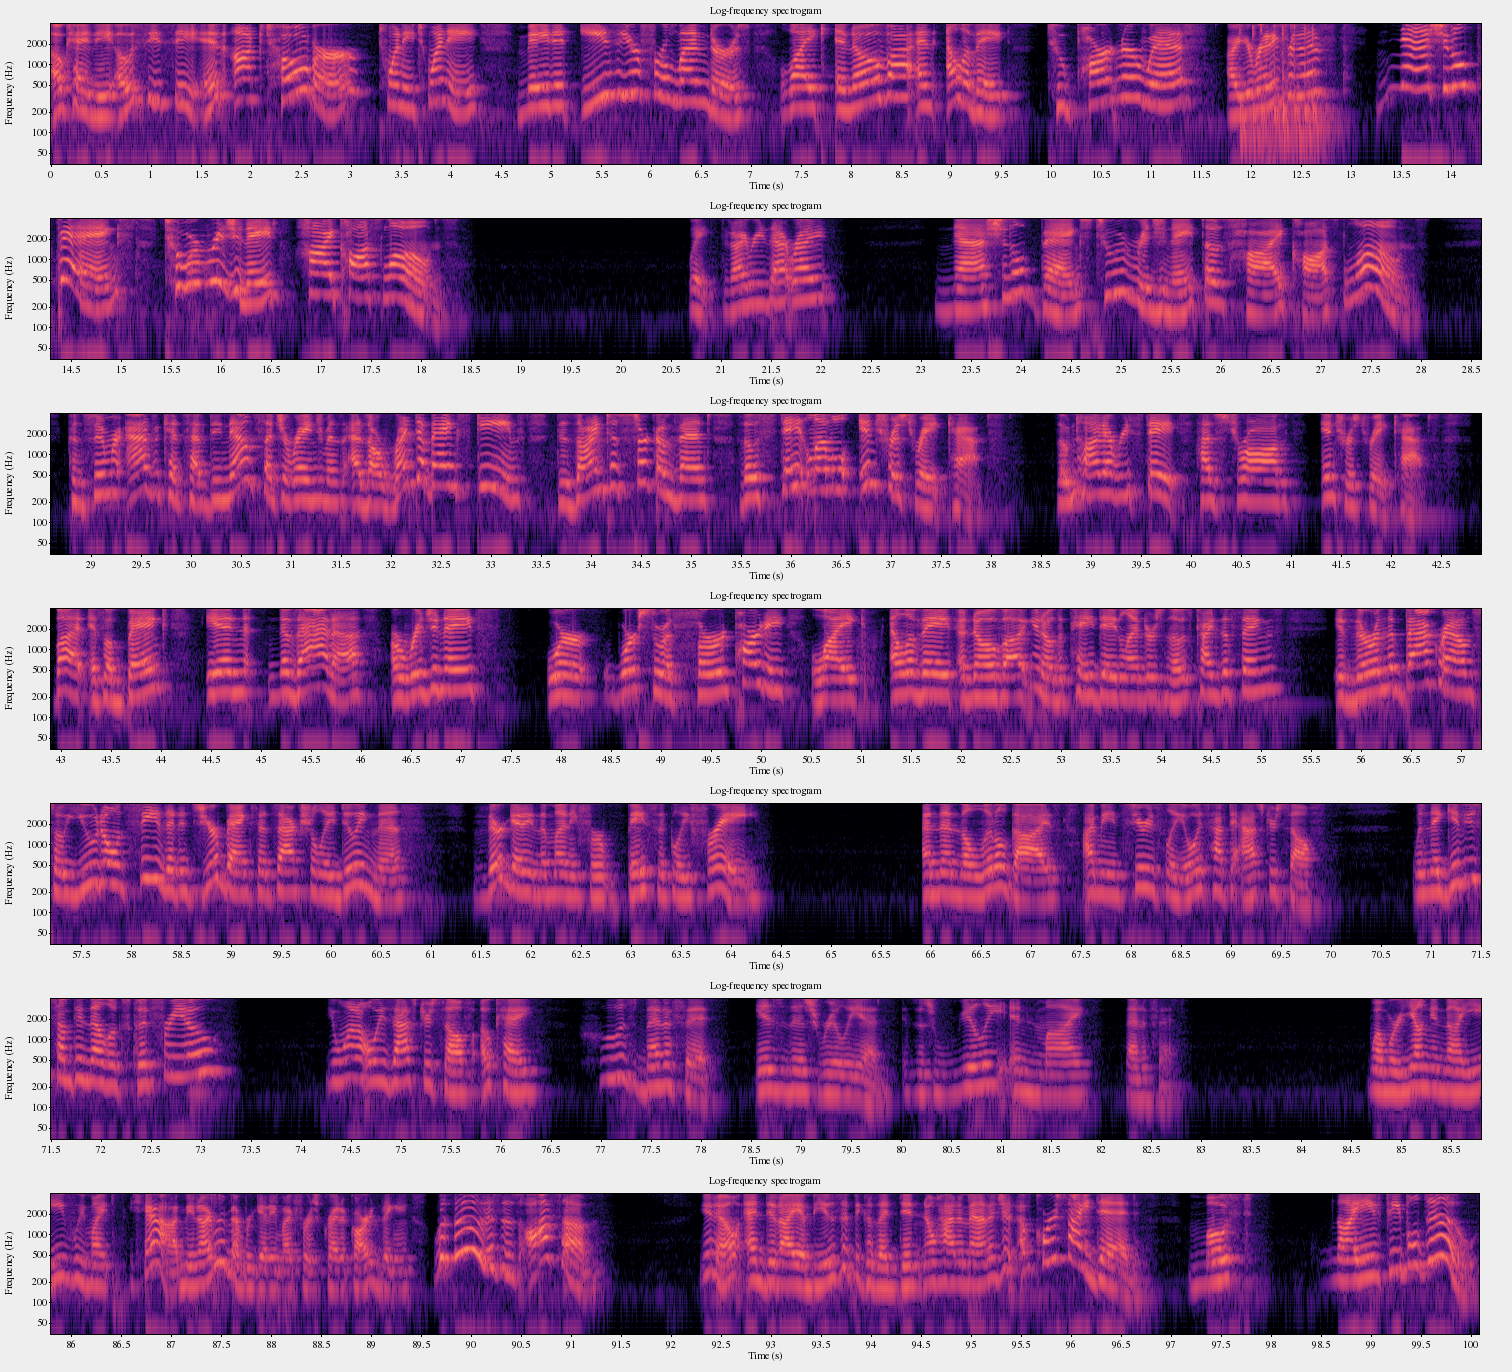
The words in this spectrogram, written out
Okay, the OCC in October 2020 made it easier for lenders like Enova and Elevate to partner with, are you ready for this? National banks to originate high cost loans. Wait, did I read that right? National banks to originate those high cost loans. Consumer advocates have denounced such arrangements as a rent a bank schemes designed to circumvent those state level interest rate caps. Though not every state has strong interest rate caps. But if a bank in Nevada originates or works through a third party like Elevate, Enova, you know, the payday lenders and those kinds of things, if they're in the background so you don't see that it's your bank that's actually doing this, they're getting the money for basically free. And then the little guys, I mean, seriously, you always have to ask yourself when they give you something that looks good for you, you want to always ask yourself, okay, whose benefit is this really in? Is this really in my benefit? When we're young and naive, we might, yeah, I mean, I remember getting my first credit card and thinking, woohoo, this is awesome. You know, and did I abuse it because I didn't know how to manage it? Of course I did. Most naive people do.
